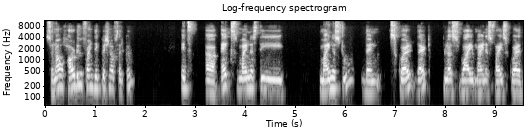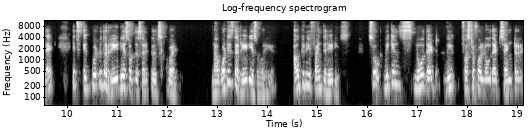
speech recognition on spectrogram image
So now how do you find the equation of circle? It's uh, x minus the minus 2, then square that plus y minus 5 square that, it's equal to the radius of the circle squared. Now, what is the radius over here? How can we find the radius? So we can know that we first of all know that center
